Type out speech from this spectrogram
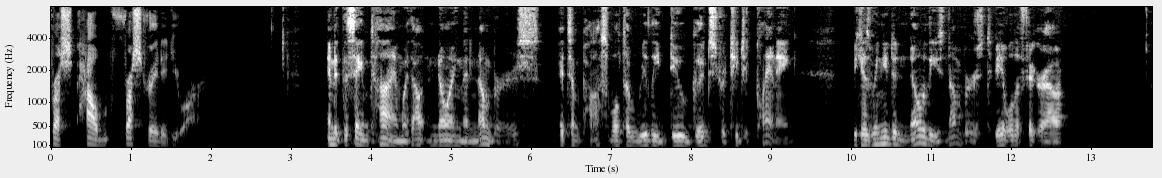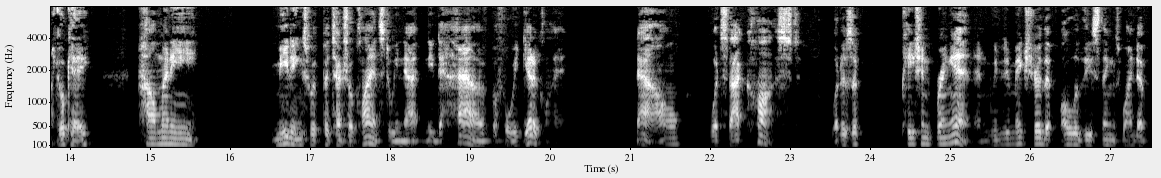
frus- how frustrated you are. And at the same time, without knowing the numbers, it's impossible to really do good strategic planning because we need to know these numbers to be able to figure out, like, okay, how many meetings with potential clients do we need to have before we get a client? Now, what's that cost? What does a patient bring in? And we need to make sure that all of these things wind up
